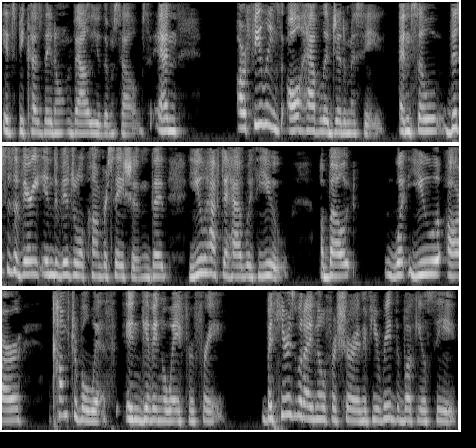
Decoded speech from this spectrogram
it's because they don't value themselves. And our feelings all have legitimacy. And so this is a very individual conversation that you have to have with you about what you are comfortable with in giving away for free. But here's what I know for sure. And if you read the book, you'll see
